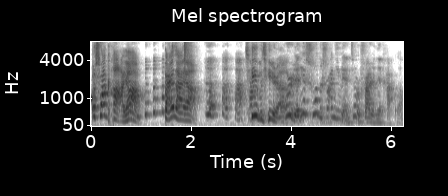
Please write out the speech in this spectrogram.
妈刷卡呀，白来呀，气不气人不？是人家说的刷你脸就是刷人家卡了。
